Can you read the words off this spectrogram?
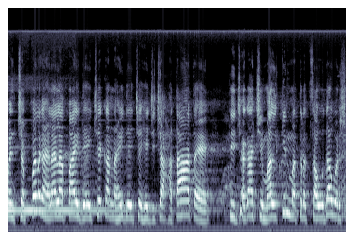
पण चप्पल घालायला पाय द्यायचे का नाही द्यायचे हे जिच्या हातात आहे. ती जगाची मालकीन मात्र चौदा वर्ष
